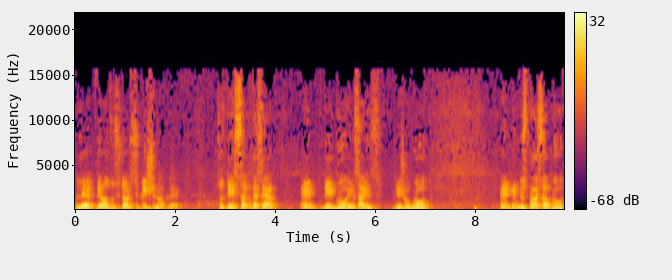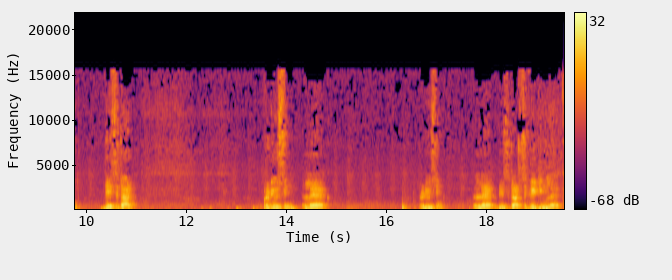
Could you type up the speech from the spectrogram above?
lac. They also start secretion of lac. So they suck the sap and they grow in size. They show growth. And in this process of growth, they start producing lac. Producing lac. They start secreting lac.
